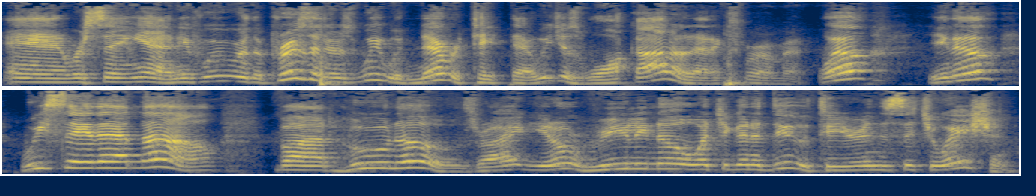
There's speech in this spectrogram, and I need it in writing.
And we're saying, yeah, and if we were the prisoners, we would never take that. We just walk out of that experiment. Well, you know, we say that now, but who knows, right? You don't really know what you're going to do till you're in the situation.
